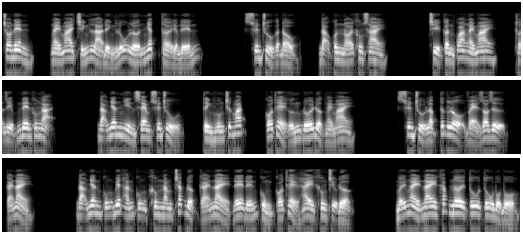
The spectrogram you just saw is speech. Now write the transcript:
cho nên, ngày mai chính là đỉnh lũ lớn nhất thời điểm đến. Xuyên chủ gật đầu, đạo quân nói không sai. Chỉ cần qua ngày mai, thuận dịp nên không ngại. Đạo nhân nhìn xem xuyên chủ, tình huống trước mắt, có thể ứng đối được ngày mai. Xuyên chủ lập tức lộ vẻ do dự, cái này. Đạo nhân cũng biết hắn cũng không nắm chắc được cái này đê đến cùng có thể hay không chịu được. Mấy ngày nay khắp nơi tu tu bổ bổ,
